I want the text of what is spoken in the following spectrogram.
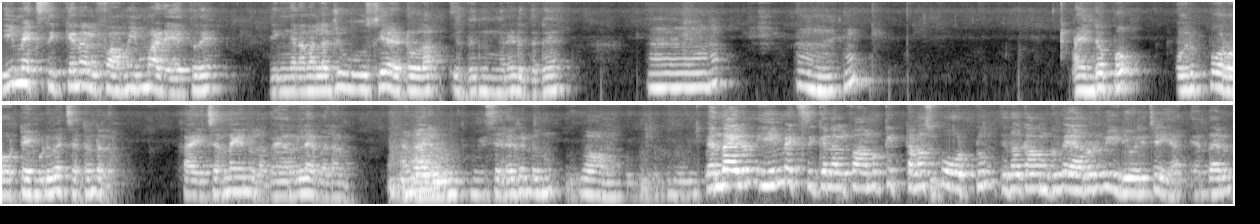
ഈ മെക്സിക്കൻ അൽഫാം ഈ മഴയത്ത് ഇങ്ങനെ നല്ല ജ്യൂസി ആയിട്ടുള്ള ഇത് ഇങ്ങനെ എടുത്തിട്ട്. അതിന്റെ ഒപ്പം ഒരു പൊറോട്ടയും കൂടി വെച്ചിട്ടുണ്ടല്ലോ. കഴിച്ചിട്ടുണ്ടെങ്കിലല്ലോ വേറെ ലെവലാണ് എന്തായാലും മിസൈലൊക്കെ ഉണ്ടെന്ന് തോന്നുന്നു. എന്തായാലും ഈ മെക്സിക്കൻ അൽഫാം കിട്ടണ സ്പോട്ടും ഇതൊക്കെ നമുക്ക് വേറൊരു വീഡിയോയിൽ ചെയ്യാം. എന്തായാലും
